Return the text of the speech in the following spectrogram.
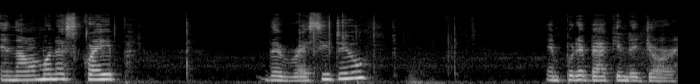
And now I'm gonna scrape the residue and put it back in the jar.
